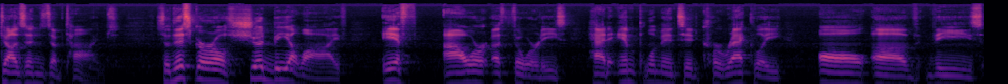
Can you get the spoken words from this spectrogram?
dozens of times. So this girl should be alive if our authorities had implemented correctly all of these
